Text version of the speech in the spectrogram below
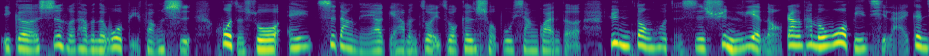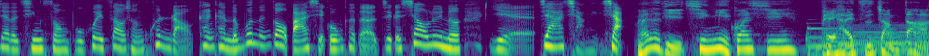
一个适合他们的握笔方式，或者说，哎，适当的要给他们做一做跟手部相关的运动或者是训练哦，让他们握笔起来更加的轻松，不会造成困扰。看看能不能够把写功课的这个效率呢也加强一下。Melody 亲密关系，陪孩子长大，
